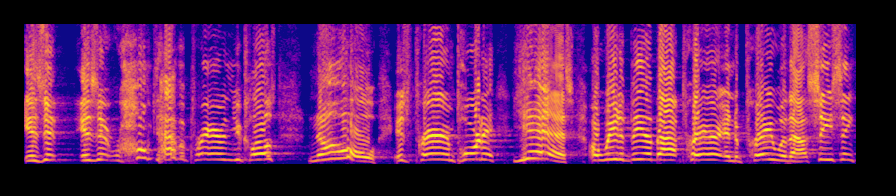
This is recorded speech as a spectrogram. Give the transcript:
Is it, is it wrong to have a prayer in your clothes? No. Is prayer important? Yes. Are we to be about prayer and to pray without ceasing?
